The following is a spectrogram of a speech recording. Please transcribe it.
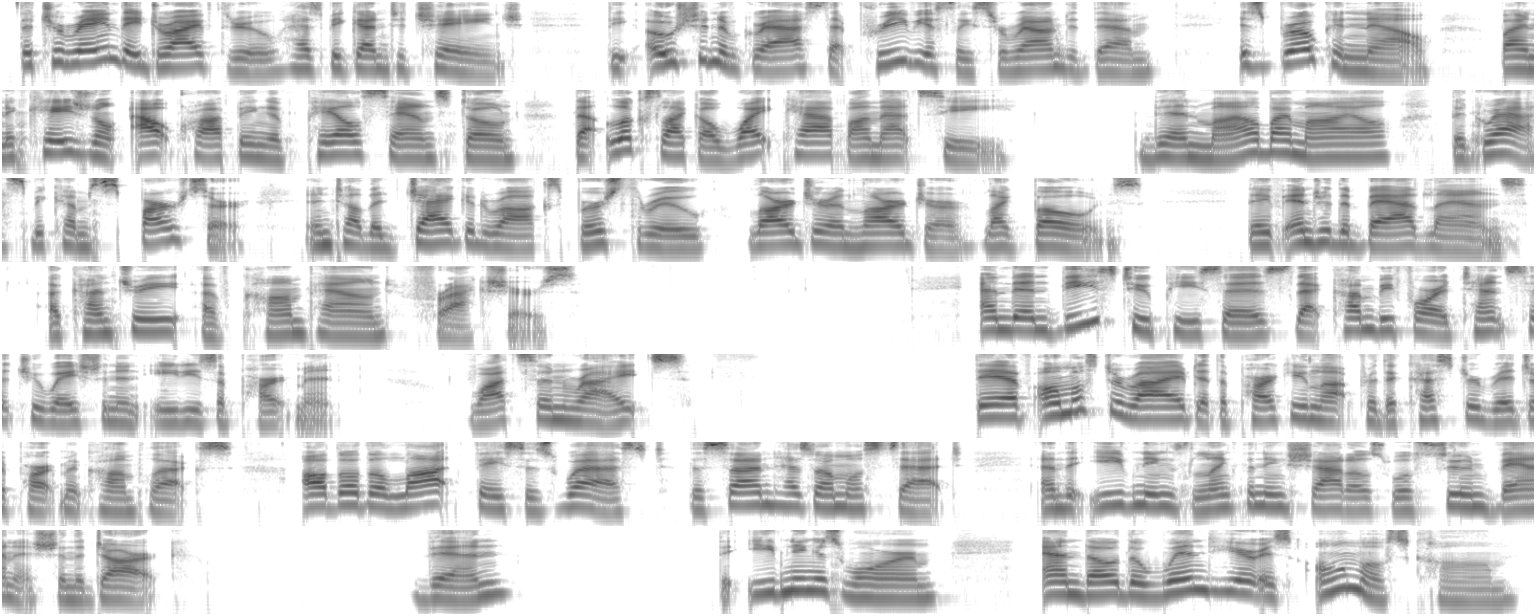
The terrain they drive through has begun to change. The ocean of grass that previously surrounded them is broken now by an occasional outcropping of pale sandstone that looks like a white cap on that sea. Then, mile by mile, the grass becomes sparser until the jagged rocks burst through, larger and larger, like bones. They've entered the Badlands, a country of compound fractures. And then these two pieces that come before a tense situation in Edie's apartment. Watson writes they have almost arrived at the parking lot for the Custer Ridge apartment complex. Although the lot faces west, the sun has almost set, and the evening's lengthening shadows will soon vanish in the dark. Then, the evening is warm, and though the wind here is almost calm,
